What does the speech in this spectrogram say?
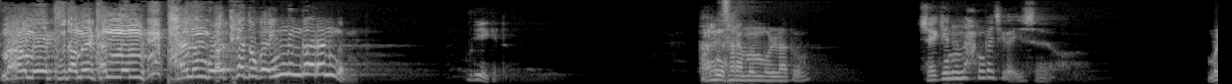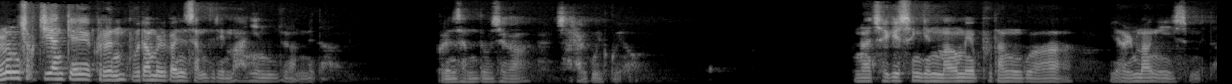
마음의 부담을 갖는 반응과 태도가 있는가라는 겁니다. 우리에게도. 다른 사람은 몰라도 제게는 한 가지가 있어요. 물론 적지 않게 그런 부담을 가진 사람들이 많이 있는 줄 압니다. 그런 사람도 제가 잘 알고 있고요. 그러나 제게 생긴 마음의 부담과 열망이 있습니다.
